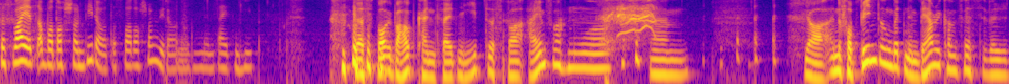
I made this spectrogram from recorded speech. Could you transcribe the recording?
Das war jetzt aber doch schon wieder. Das war doch schon wieder ein, ein Seitenhieb. Das war überhaupt kein Seitenhieb, das war einfach nur ähm, ja, eine Verbindung mit einem Impericon Festival,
